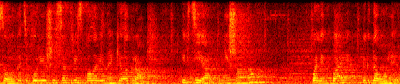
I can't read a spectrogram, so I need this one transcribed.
весовой категории 63,5 килограмм. Ихтияр Нишанов, Баликбай Бегдаулет.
